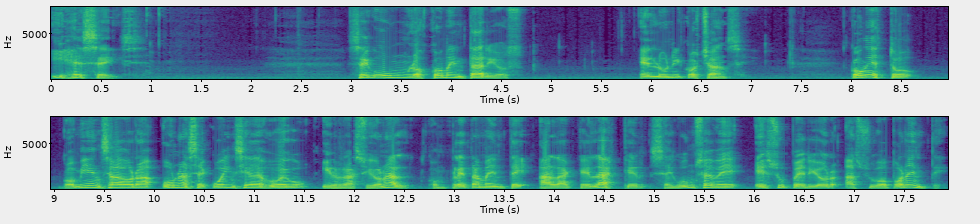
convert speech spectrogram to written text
y G6. Según los comentarios, el único chance. Con esto comienza ahora una secuencia de juego irracional, completamente a la que Lasker, según se ve, es superior a su oponente.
